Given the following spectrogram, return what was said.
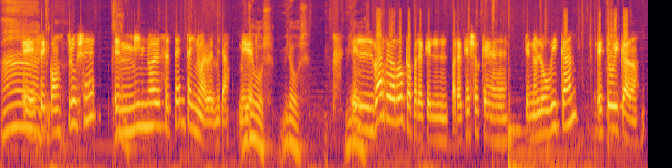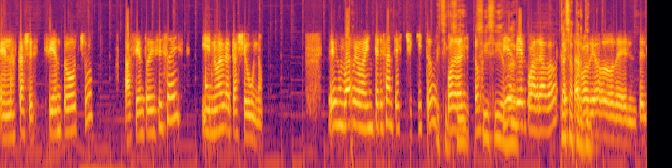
Ah, Eh, se que- construye claro. en 1979, mira, Mira Miguel. vos, mira vos. Mirá vos. El barrio Roca, para que el- para aquellos que, que no lo ubican, está ubicado en las calles 108 a 116 y 9 a calle 1. Es un barrio interesante, es chiquito, Es cuadradito, sí, sí, es bien, bien cuadrado. Está rodeado del, del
